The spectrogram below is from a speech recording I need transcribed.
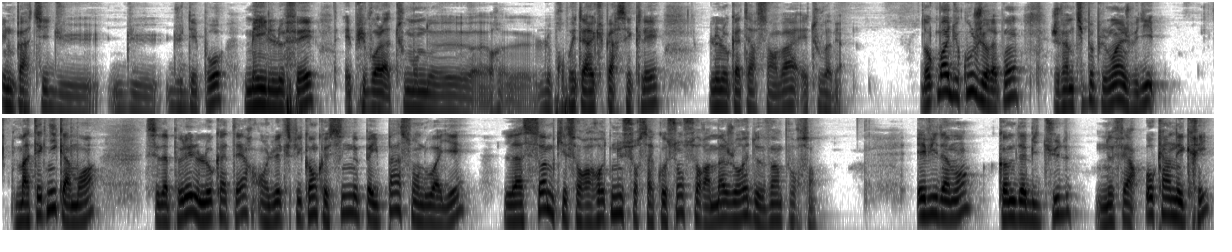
une partie du, dépôt, mais il le fait, et puis voilà, tout le monde, le propriétaire récupère ses clés, le locataire s'en va et tout va bien. Donc moi du coup je réponds, je vais un petit peu plus loin et je lui dis, ma technique à moi, c'est d'appeler le locataire en lui expliquant que s'il ne paye pas son loyer, la somme qui sera retenue sur sa caution sera majorée de 20%. Évidemment, comme d'habitude, ne faire aucun écrit,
